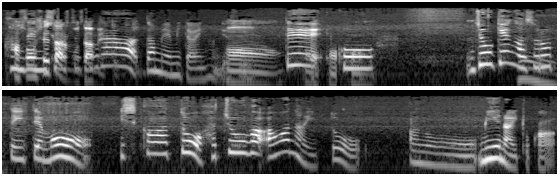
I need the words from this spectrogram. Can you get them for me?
完全に破損してたらもうダメたらダメみたいなんですよ。ああ。で、こう、条件が揃っていても、石川と波長が合わないと、あのー見えないとか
